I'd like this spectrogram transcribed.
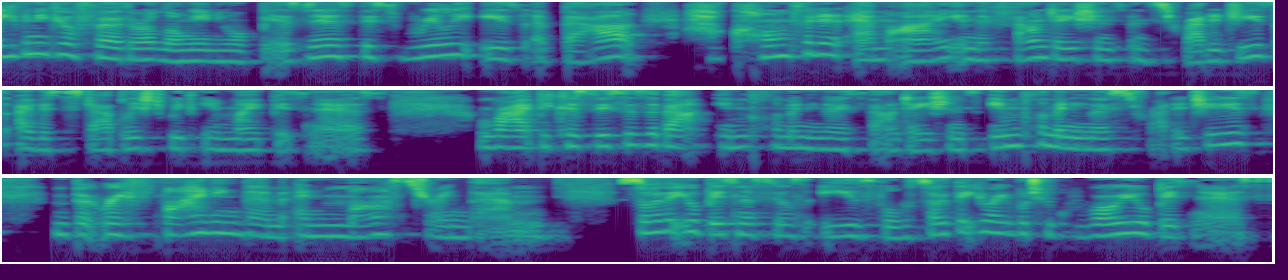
even if you're further along in your business, this really is about how confident am I in the foundations and strategies I've established within my business right? Because this is about implementing those foundations, implementing those strategies, but refining them and mastering them so that your business feels easeful, so that you're able to grow your business,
